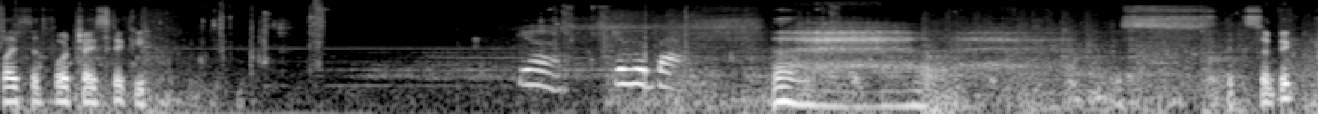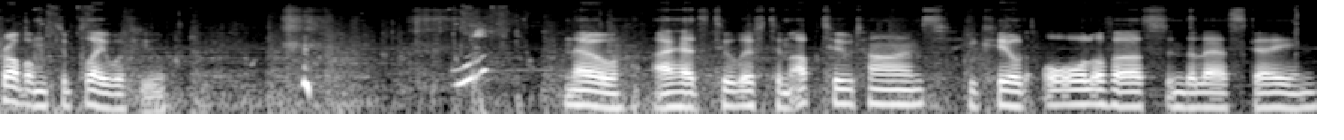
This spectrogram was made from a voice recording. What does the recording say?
placed it for J Sticky. Give it back. It's, it's a big problem to play with you. Me? No, I had to lift him up two times. He killed all of us in the last game.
